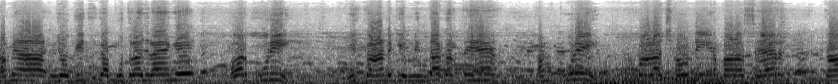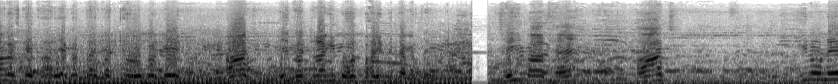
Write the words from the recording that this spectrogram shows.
हम यहाँ योगी जी का पुतला जलाएँगे और पूरी इस कांड की निंदा करते हैं। हम पूरी अम्बाड़ा छौनी अम्बाड़ा शहर, कांग्रेस के कार्यकर्ता इकट्ठे होकर के आज इस घटना की बहुत भारी निंदा करते हैं। सही बात है, आज इन्होंने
